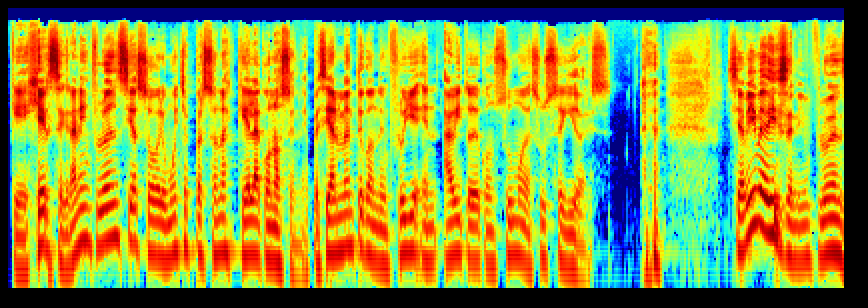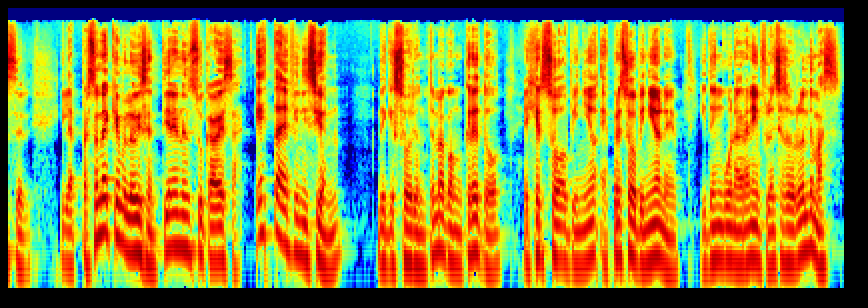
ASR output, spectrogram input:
que ejerce gran influencia sobre muchas personas que la conocen, especialmente cuando influye en hábito de consumo de sus seguidores. si a mí me dicen influencer y las personas que me lo dicen tienen en su cabeza esta definición, de que sobre un tema concreto ejerzo opinión, expreso opiniones y tengo una gran influencia sobre los demás,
